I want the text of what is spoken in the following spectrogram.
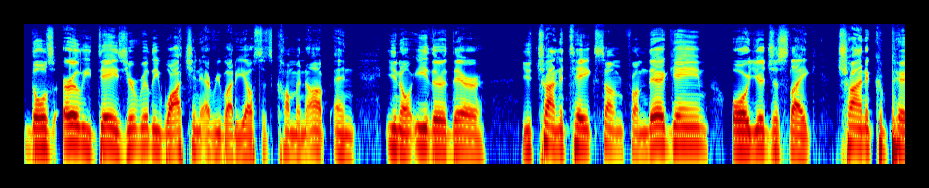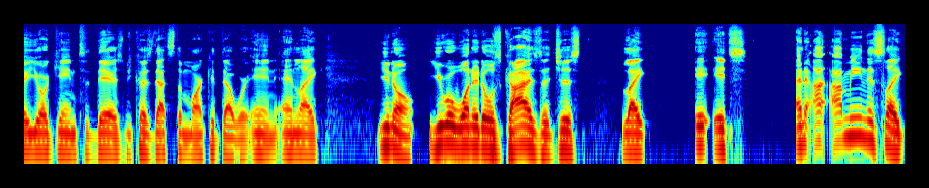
those early days you're really watching everybody else that's coming up and you know either they're you're trying to take something from their game or you're just like trying to compare your game to theirs because that's the market that we're in. And like you know you were one of those guys that just like it, it's and I, I mean this like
